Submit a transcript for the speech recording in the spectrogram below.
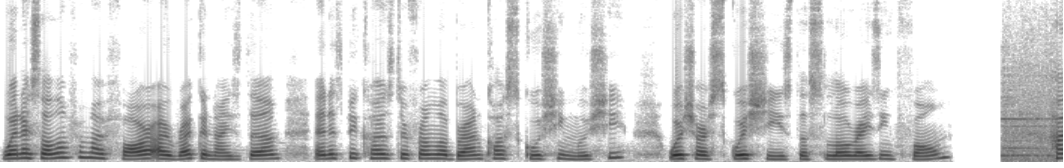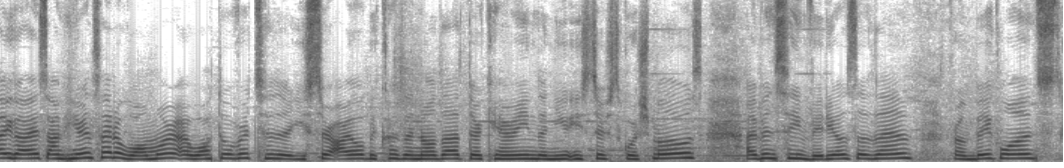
When I saw them from afar, I recognized them, and it's because they're from a brand called Squishy Mushy, which are squishies, the slow rising foam. Hi guys, I'm here inside of Walmart. I walked over to the Easter aisle because I know that they're carrying the new Easter Squishmallows. I've been seeing videos of them, from big ones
